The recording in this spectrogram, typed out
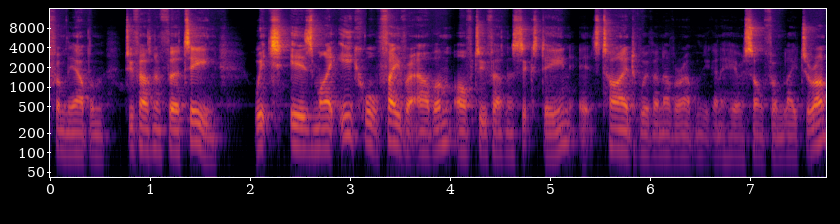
From the album 2013, which is my equal favourite album of 2016. It's tied with another album you're going to hear a song from later on.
